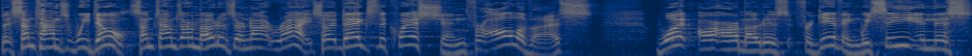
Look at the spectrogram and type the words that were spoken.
But sometimes we don't. Sometimes our motives are not right. So it begs the question for all of us what are our motives for giving? We see in this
